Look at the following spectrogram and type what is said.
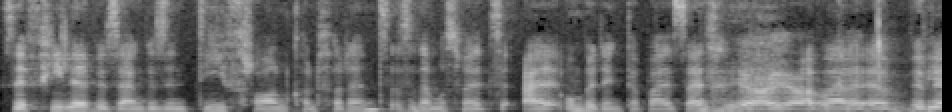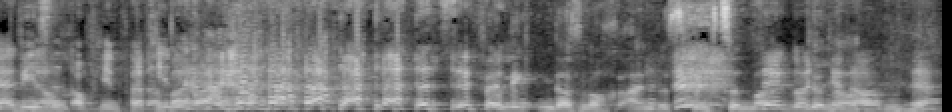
sehr viele. Wir sagen, wir sind die Frauenkonferenz. Also da muss man jetzt unbedingt dabei sein. Ja, ja. Aber okay. äh, wir, wir, wir sind auf jeden Fall auf dabei. wir verlinken das noch ein bis 15 Mal. Sehr gut, genau. genau. Mhm. Ja.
